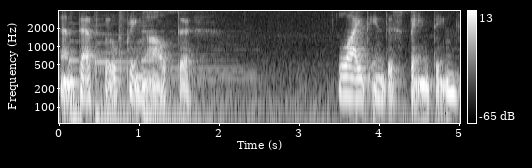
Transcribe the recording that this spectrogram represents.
And that will bring out the light in this painting.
